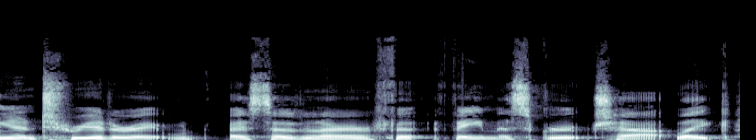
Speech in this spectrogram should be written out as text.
you know, to reiterate what I said in our f- famous group chat, like,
